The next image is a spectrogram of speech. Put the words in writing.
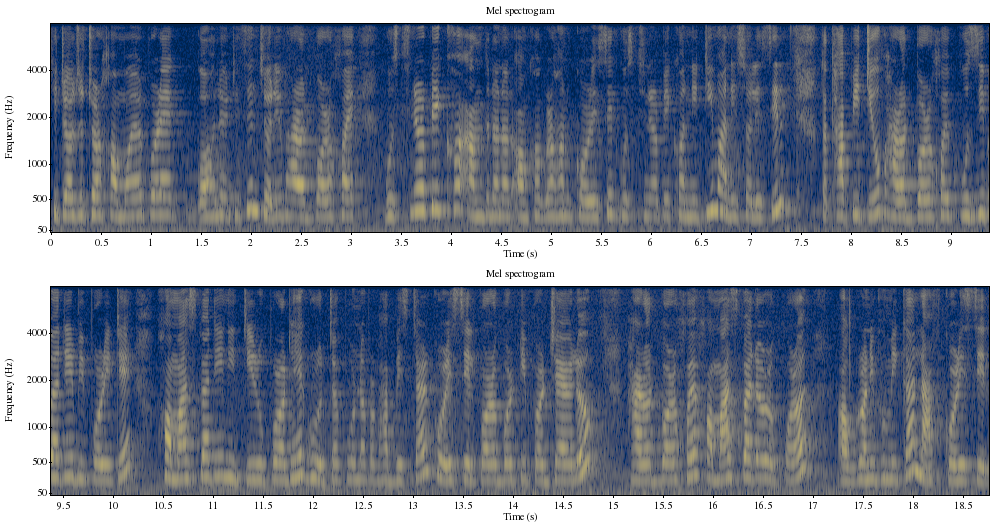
শীতল যুদ্ধৰ সময়ৰ পৰাই গঢ় লৈ উঠিছিল যদিও ভাৰতবৰ্ষই গোষ্ঠী নিৰপেক্ষ আন্দোলনত অংশগ্ৰহণ কৰিছিল গোষ্ঠী নিৰপেক্ষ নীতি মানি চলিছিল তথাপিতো ভাৰতবৰ্ষই পুঁজিবাদীৰ বিপৰীতে সমাজবাদী নীতিৰ ওপৰতহে গুৰুত্বপূৰ্ণ প্ৰভাৱ বিস্তাৰ কৰিছিল। পৰৱৰ্তী পৰ্যায়লৈও ভাৰতবৰ্ষই সমাজবাদৰ ওপৰত অগ্ৰণী ভূমিকা লাভ কৰিছিল।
